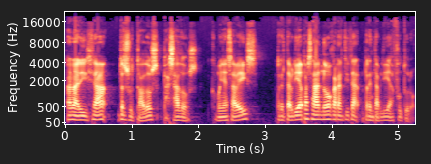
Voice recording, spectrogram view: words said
analiza resultados pasados. Como ya sabéis, rentabilidad pasada no garantiza rentabilidad futuro.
